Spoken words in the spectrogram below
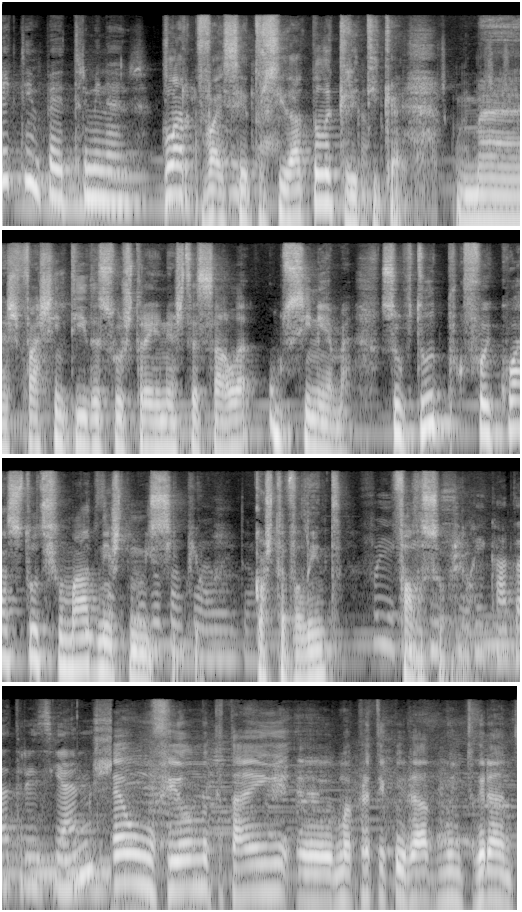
O que é que te impede de terminar? Claro que vai ser torcidado pela crítica, mas faz sentido a sua estreia nesta sala, o cinema. Sobretudo porque foi quase todo filmado neste município. Costa Valente fala sobre ele. Ricardo há 13 anos. É um filme que tem uh, uma particularidade muito grande.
